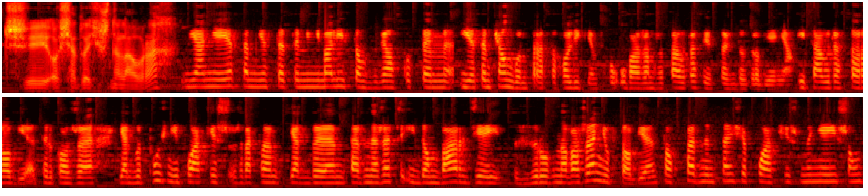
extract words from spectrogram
Czy osiadłeś już na laurach? Ja nie jestem niestety minimalistą, w związku z tym jestem ciągłym pracocholikiem, uważam, że cały czas jest coś do zrobienia i cały czas to robię, tylko że jakby później płacisz, że tak powiem, jakby pewne rzeczy idą bardziej w zrównoważeniu w tobie, to w pewnym sensie płacisz mniejszą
